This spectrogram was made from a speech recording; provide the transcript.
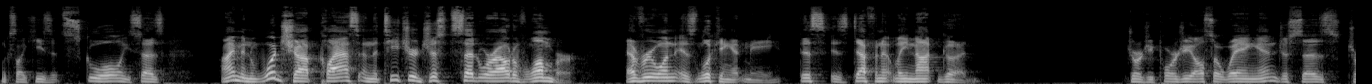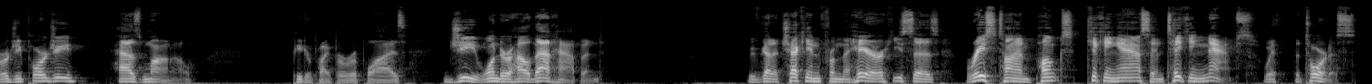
Looks like he's at school. He says, I'm in woodshop class, and the teacher just said we're out of lumber. Everyone is looking at me. This is definitely not good. Georgie Porgy also weighing in just says, Georgie Porgy has mono. Peter Piper replies, Gee, wonder how that happened. We've got a check in from the hare. He says, Race time, punks, kicking ass and taking naps with the tortoise.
